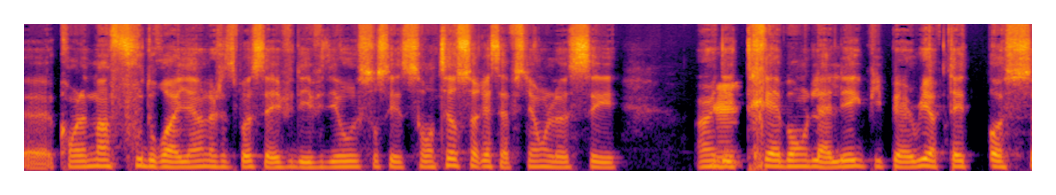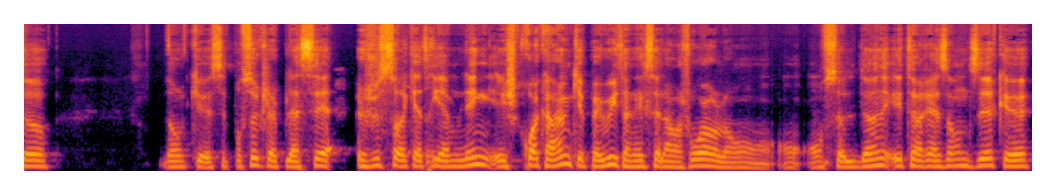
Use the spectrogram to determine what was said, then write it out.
euh, complètement foudroyant. Là, je sais pas si vous avez vu des vidéos sur son tir sur réception. C'est un des mm. très bons de la ligue. Puis Perry a peut-être pas ça. Donc, euh, c'est pour ça que je le plaçais juste sur la quatrième ligne. Et je crois quand même que Perry est un excellent joueur. on, se le donne. Et tu as raison de dire que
